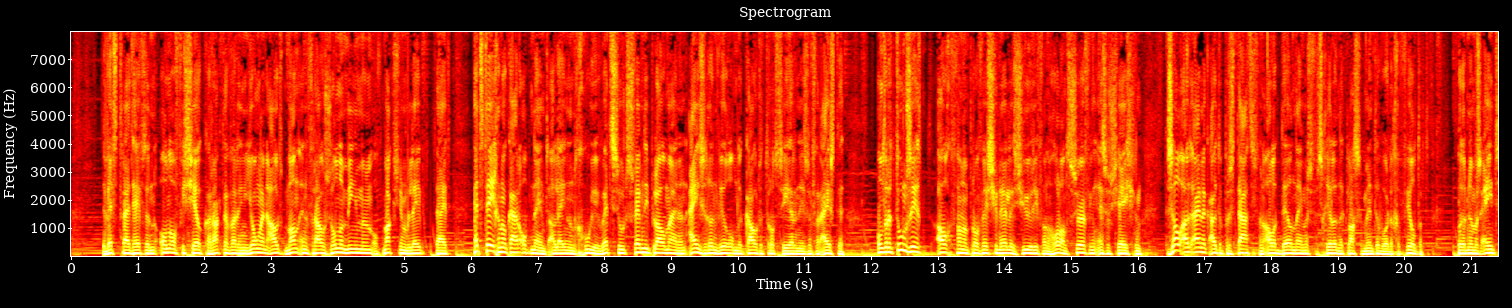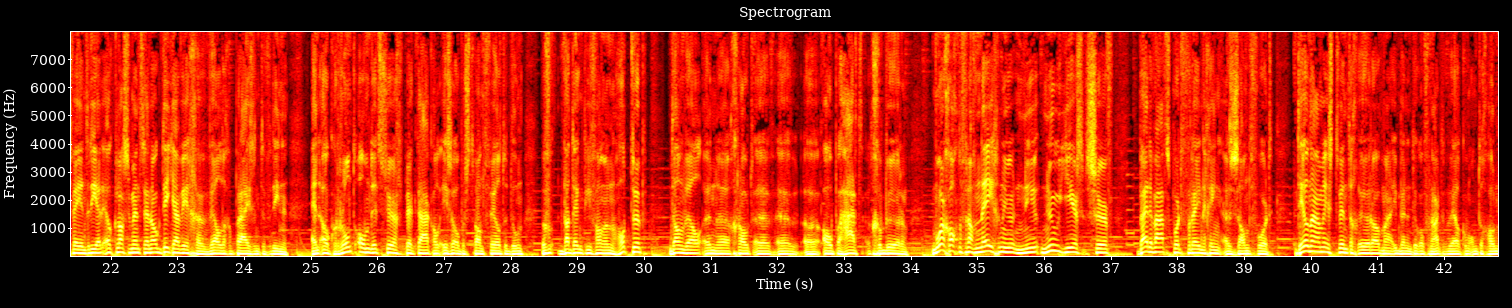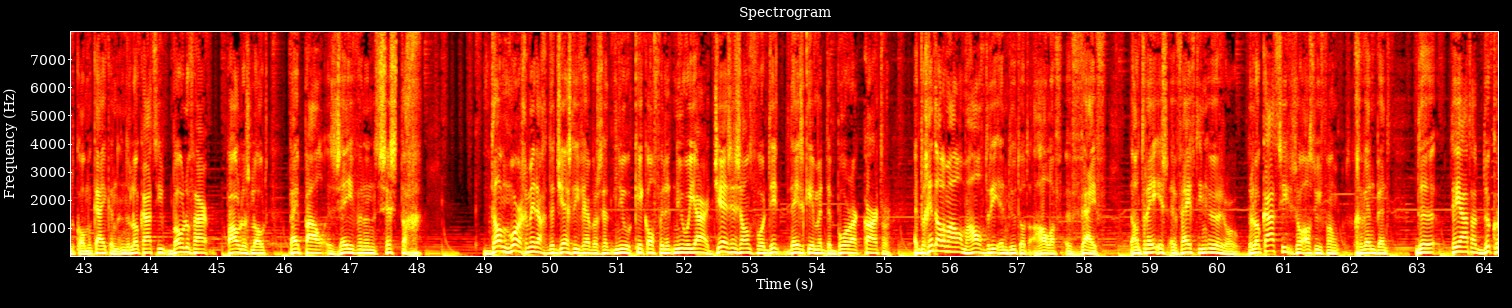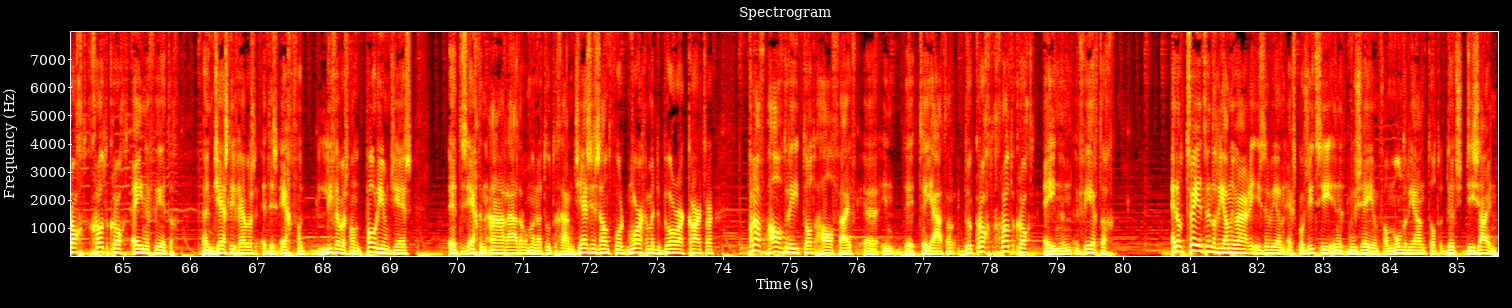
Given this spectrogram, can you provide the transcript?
De wedstrijd heeft een onofficieel karakter... waarin jong en oud, man en vrouw zonder minimum of maximum leeftijd... het tegen elkaar opneemt. Alleen een goede wetsuit, zwemdiploma en een ijzeren wil... om de kou te trotseren is een vereiste. Onder het toezicht oog van een professionele jury... van Holland Surfing Association... zal uiteindelijk uit de prestaties van alle deelnemers... verschillende klassementen worden gefilterd. Voor de nummers 1, 2 en 3 uit elk klassement zijn ook dit jaar weer geweldige prijzen te verdienen. En ook rondom dit surfspektakel is er op het strand veel te doen. Wat denkt u van een hot tub? Dan wel een eh, groot eh, eh, open haard gebeuren. Morgenochtend vanaf 9 uur New Year's Surf bij de watersportvereniging Zandvoort. Deelname is 20 euro, maar u bent natuurlijk ook van harte welkom om te gewoon te komen kijken. En de locatie Boulevard Paulusloot bij paal 67. Dan morgenmiddag de jazzliefhebbers, het nieuwe kick-off in het nieuwe jaar. Jazz in Zandvoort, dit, deze keer met Deborah Carter. Het begint allemaal om half drie en duurt tot half vijf. De entree is 15 euro. De locatie, zoals u van gewend bent... de Theater De Krocht, Grote Krocht 41. Een jazzliefhebbers, het is echt voor liefhebbers van podium jazz... Het is echt een aanrader om er naartoe te gaan. Jazz in Zandvoort, morgen met Deborah Carter... Vanaf half drie tot half vijf eh, in de theater De Krocht, Grote Krocht 41. En op 22 januari is er weer een expositie in het museum van Mondriaan tot Dutch Design.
